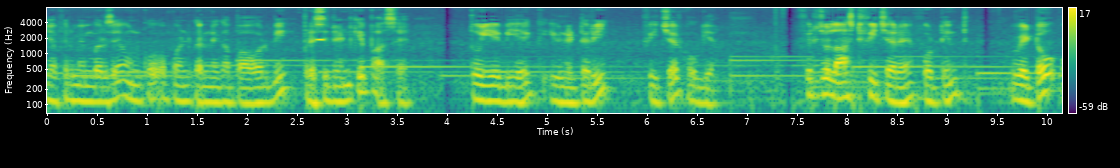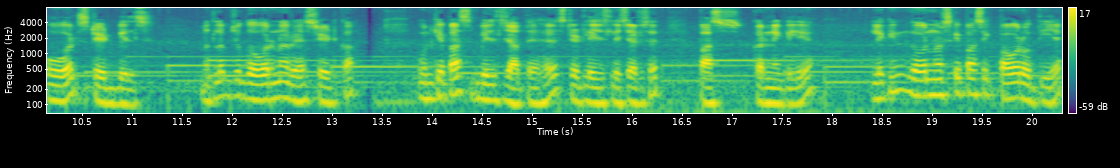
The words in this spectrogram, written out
या फिर मेंबर्स हैं, उनको अपॉइंट करने का पावर भी प्रेसिडेंट के पास है। तो ये भी एक यूनिटरी फीचर हो गया। फिर जो लास्ट फीचर है fourteenth veto over state bills मतलब जो गवर्नर है स्टेट का, उनके पास बिल्स जाते हैं स्टेट लेजिस्लेचर से पास करने के लिए। लेकिन गवर्नर्स के पास एक पावर होती है,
